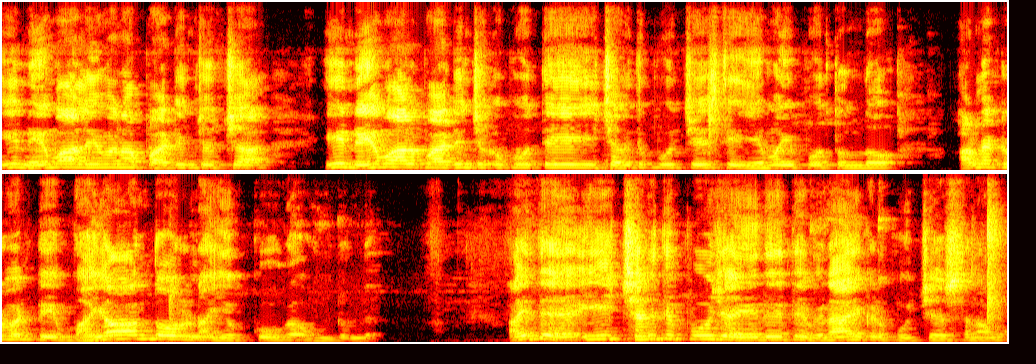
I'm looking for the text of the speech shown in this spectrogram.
ఈ నియమాలు ఏమైనా పాటించవచ్చా ఈ నియమాలు పాటించకపోతే ఈ చవితి పూజ చేస్తే ఏమైపోతుందో అన్నటువంటి భయాందోళన ఎక్కువగా ఉంటుంది. అయితే ఈ చవితి పూజ ఏదైతే వినాయకుడి పూజ చేస్తున్నామో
